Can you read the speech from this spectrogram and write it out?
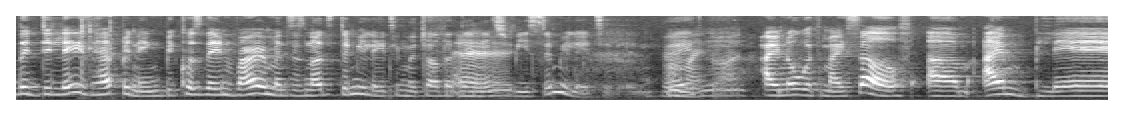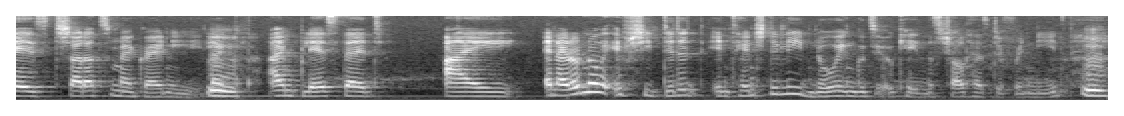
the delay is happening because the environment is not stimulating the child that they need to be stimulated in. Oh Right? my God. I know with myself, um, I'm blessed. Shout out to my granny. Like Mm. I'm blessed that I and I don't know if she did it intentionally, knowing good okay, this child has different needs. Mm.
